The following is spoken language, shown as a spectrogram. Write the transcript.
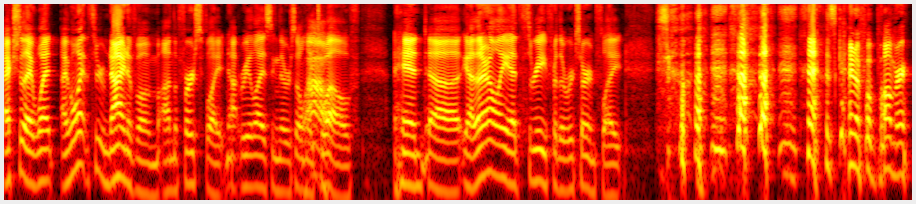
Actually, I went I went through nine of them on the first flight, not realizing there was only wow. twelve. And uh, yeah, then I only had three for the return flight. So that was kind of a bummer.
